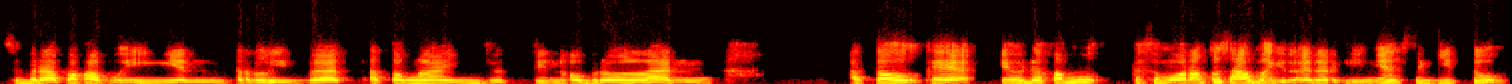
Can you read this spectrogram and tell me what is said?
seberapa kamu ingin terlibat atau ngelanjutin obrolan? Atau kayak ya udah kamu ke semua orang tuh sama gitu energinya segitu.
